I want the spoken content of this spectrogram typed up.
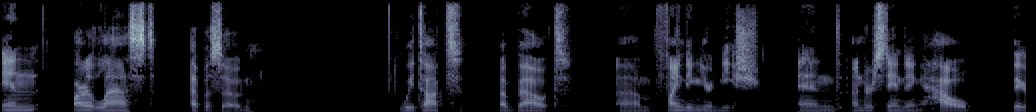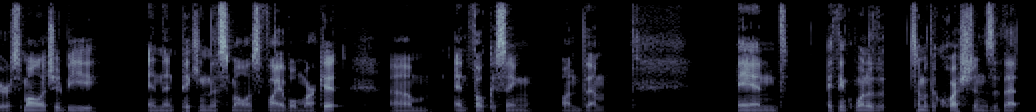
In our last episode, we talked about um, finding your niche and understanding how big or small it should be, and then picking the smallest viable market um, and focusing on them. And I think one of the some of the questions that, that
